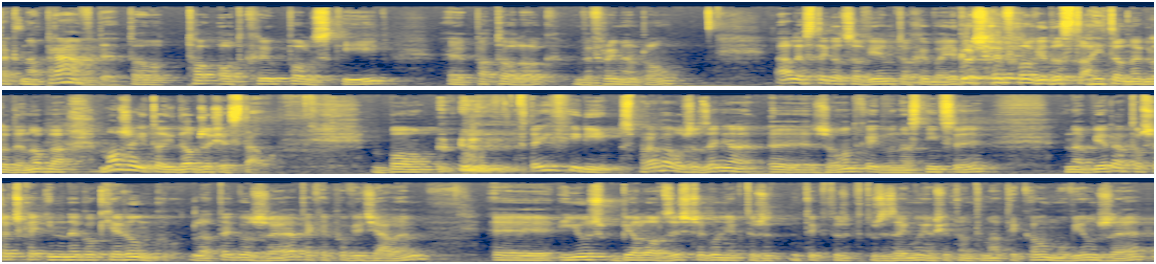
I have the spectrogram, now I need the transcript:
tak naprawdę to, to odkrył polski e, patolog we Fremantle, ale z tego co wiem, to chyba jego szefowie dostali tę Nagrodę Nobla. Może i to i dobrze się stało. Bo w tej chwili sprawa urządzenia e, żołądka i dwunastnicy nabiera troszeczkę innego kierunku, dlatego że, tak jak powiedziałem, e, już biolodzy, szczególnie którzy, ty, którzy, którzy zajmują się tą tematyką, mówią, że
